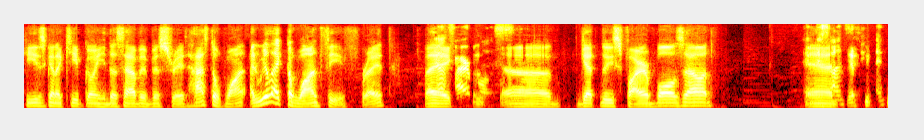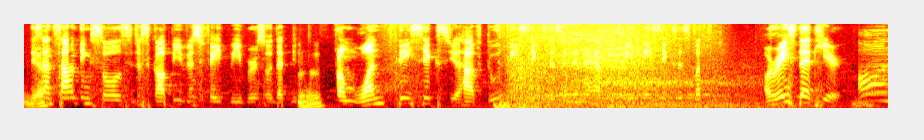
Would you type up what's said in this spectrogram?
he's gonna keep going. He does have eviscerate. Has the wand. I really like the wand thief, right? Like, fireballs. uh, get these fireballs out. And, And this, if you- and this yeah. unsounding souls just copy this Fate Weaver so that it- Mhm. from one three six you have two three sixes and then I have three three sixes, but erase that here. On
